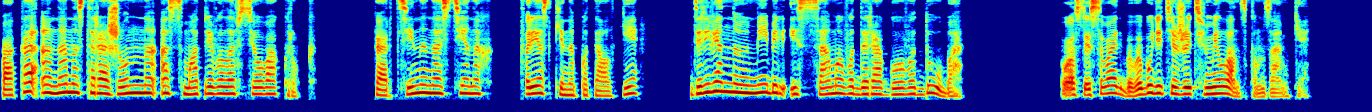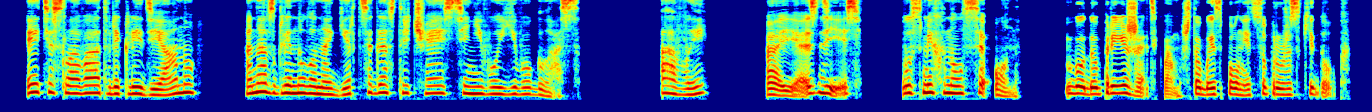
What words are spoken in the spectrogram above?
пока она настороженно осматривала все вокруг. Картины на стенах, фрески на потолке, деревянную мебель из самого дорогого дуба. «После свадьбы вы будете жить в Миланском замке». Эти слова отвлекли Диану, она взглянула на герцога, встречаясь с синевой его глаз. «А вы?» «А я здесь», — усмехнулся он. «Буду приезжать к вам, чтобы исполнить супружеский долг.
